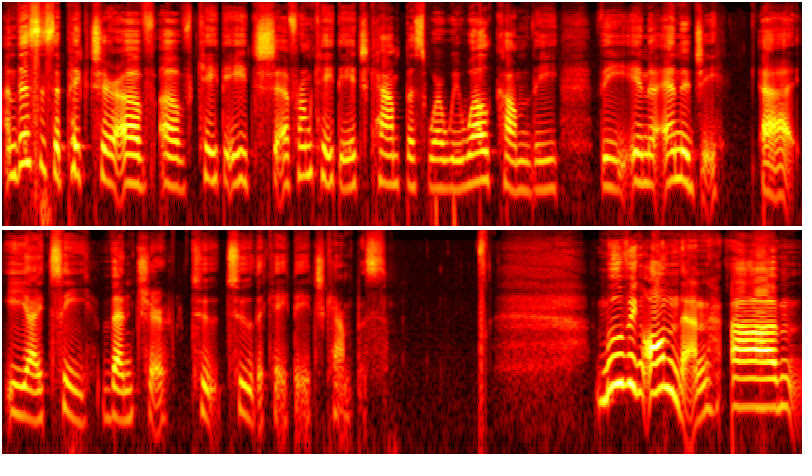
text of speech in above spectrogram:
And this is a picture of, of KTH, uh, from KTH campus where we welcome the, the InnoEnergy uh, EIT venture to, to the KTH campus. Moving on then um,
